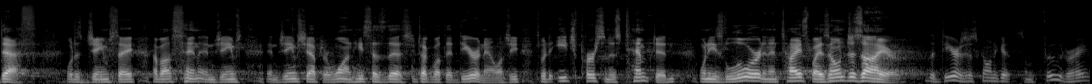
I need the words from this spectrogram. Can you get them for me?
death. What does James say about sin? In James, in James chapter 1, he says this. You talk about that deer analogy. But each person is tempted when he's lured and enticed by his own desire. The deer is just going to get some food, right?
